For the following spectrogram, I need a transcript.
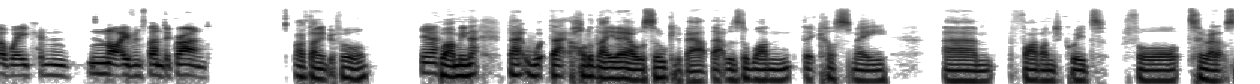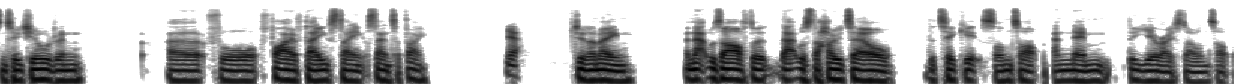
a week and not even spend a grand. I've done it before. Yeah. Well, I mean that that that holiday there I was talking about that was the one that cost me um 500 quid for two adults and two children uh for five days staying at Santa Fe. Yeah. Do you know what I mean? And that was after that was the hotel, the tickets on top, and then the Eurostar on top.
